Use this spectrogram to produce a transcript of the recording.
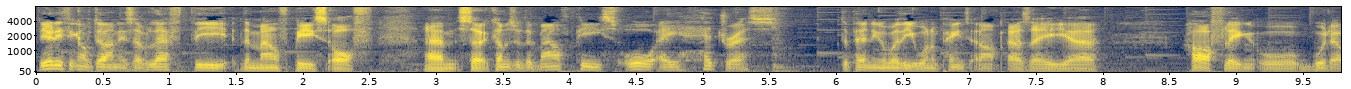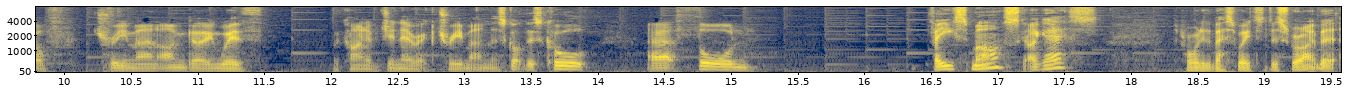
The only thing I've done is I've left the, the mouthpiece off. Um, so it comes with a mouthpiece or a headdress, depending on whether you want to paint it up as a uh, halfling or wood elf tree man. I'm going with the kind of generic tree man. It's got this cool uh, thorn face mask, I guess. It's probably the best way to describe it.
